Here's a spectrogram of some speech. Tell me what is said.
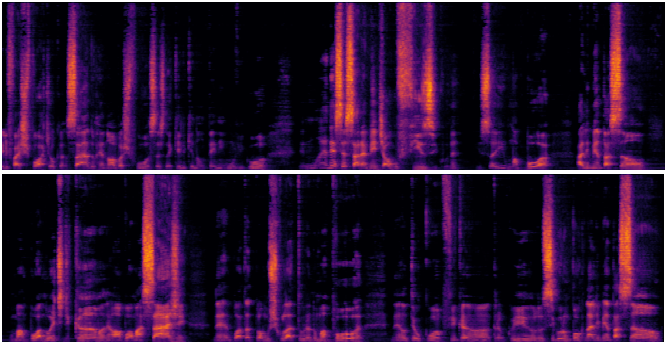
Ele faz forte ao cansado, renova as forças daquele que não tem nenhum vigor. Não é necessariamente algo físico, né? Isso aí, uma boa alimentação, uma boa noite de cama, né? uma boa massagem, né? bota a tua musculatura numa boa, né? o teu corpo fica ah, tranquilo, segura um pouco na alimentação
